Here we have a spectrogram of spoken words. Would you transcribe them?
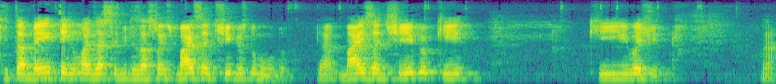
que também tem uma das civilizações mais antigas do mundo, né? mais antigo que, que o Egito. Né?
